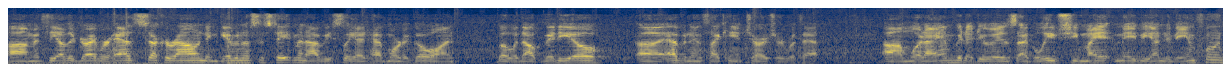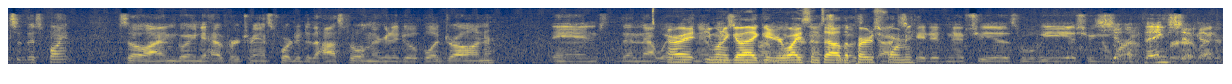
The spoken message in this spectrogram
Um, if the other driver has stuck around and given us a statement, obviously I'd have more to go on. But without video uh, evidence, I can't charge her with that. Um, what I am going to do is, I believe she might may be under the influence at this point, so I'm going to have her transported to the hospital, and they're going to do a blood draw on her, and then that way. All we can you wanna go ahead and get your license out of the purse for me? intoxicated, And if she is, we'll be issuing a Sure warrant thing, for her sugar. later.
